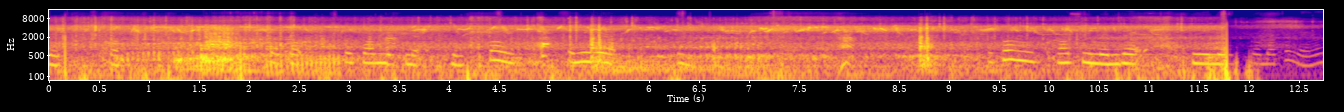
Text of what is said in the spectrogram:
หล็กกับแต่ไปความเหล็กเนี่ยผมต้องอันนี้เนี่ยต้องทาซีเมนต์ด้ยซีเมนประมาณเท่าไหร่นะ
